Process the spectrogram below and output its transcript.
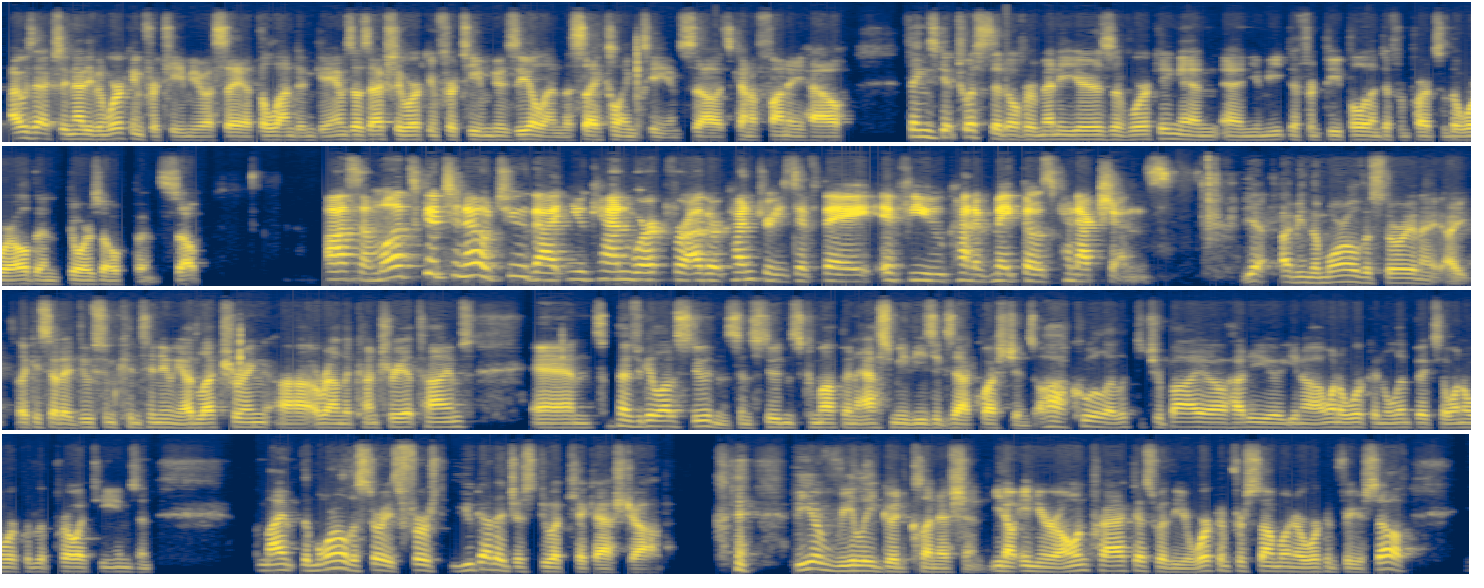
I was actually not even working for Team USA at the London Games. I was actually working for Team New Zealand, the cycling team. So it's kind of funny how things get twisted over many years of working and and you meet different people in different parts of the world and doors open. So awesome. Well it's good to know too that you can work for other countries if they if you kind of make those connections. Yeah i mean the moral of the story and i, I like i said i do some continuing ed lecturing uh, around the country at times. And sometimes we get a lot of students and students come up and ask me these exact questions. Oh cool i looked at your bio. How do you you know i want to work in olympics. I want to work with the pro teams. And my the moral of the story is first you got to just do a kick-ass job be a really good clinician you know in your own practice whether you're working for someone or working for yourself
